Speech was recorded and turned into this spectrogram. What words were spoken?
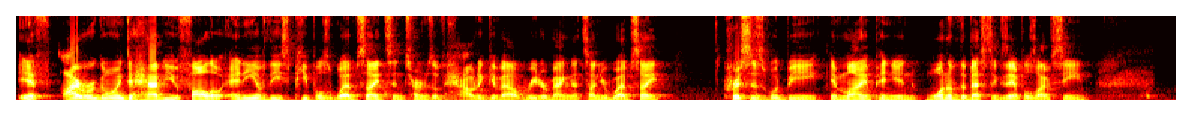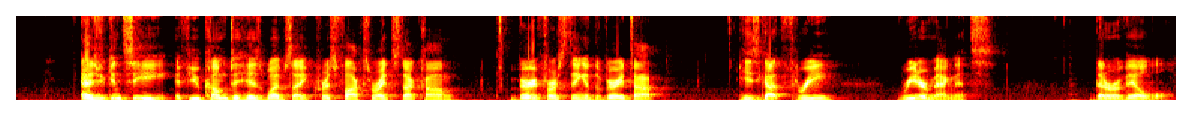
if I were going to have you follow any of these people's websites in terms of how to give out reader magnets on your website, Chris's would be, in my opinion, one of the best examples I've seen as you can see, if you come to his website, chrisfoxwrites.com, very first thing at the very top, he's got three reader magnets that are available.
